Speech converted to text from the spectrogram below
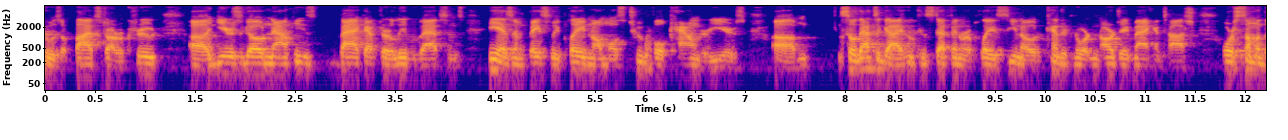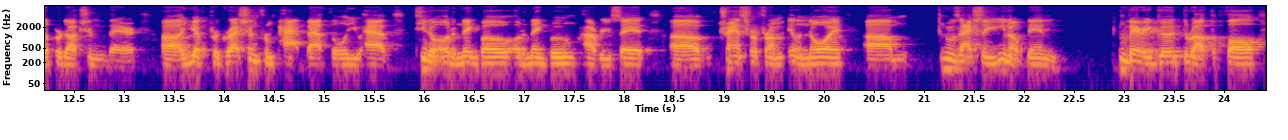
who was a five-star recruit uh, years ago. Now he's back after a leave of absence. He hasn't basically played in almost two full calendar years. Um, so that's a guy who can step in and replace, you know, Kendrick Norton, RJ McIntosh, or some of the production there. Uh, you have progression from Pat Bethel. You have Tito Odenigbo, Odenigbo, however you say it, uh, transfer from Illinois, um, who's actually, you know, been very good throughout the fall.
